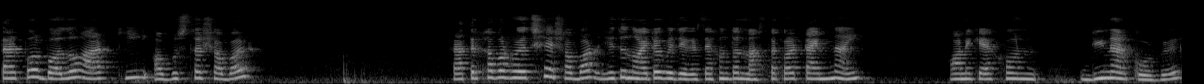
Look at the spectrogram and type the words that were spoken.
তারপর বলো আর কি অবস্থা সবার? রাতের খাবার হয়েছে সবার, যেহেতু নয়টা বেজে গেছে, এখন তো নাস্তা করার টাইম নাই। অনেকে এখন ডিনার করবে।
